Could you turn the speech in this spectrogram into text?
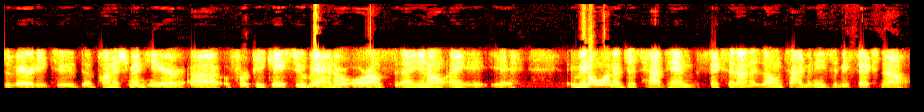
severity to the punishment here uh, for PK Subban, or, or else uh, you know I, we don't want to just have him fix it on his own time. It needs to be fixed now.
